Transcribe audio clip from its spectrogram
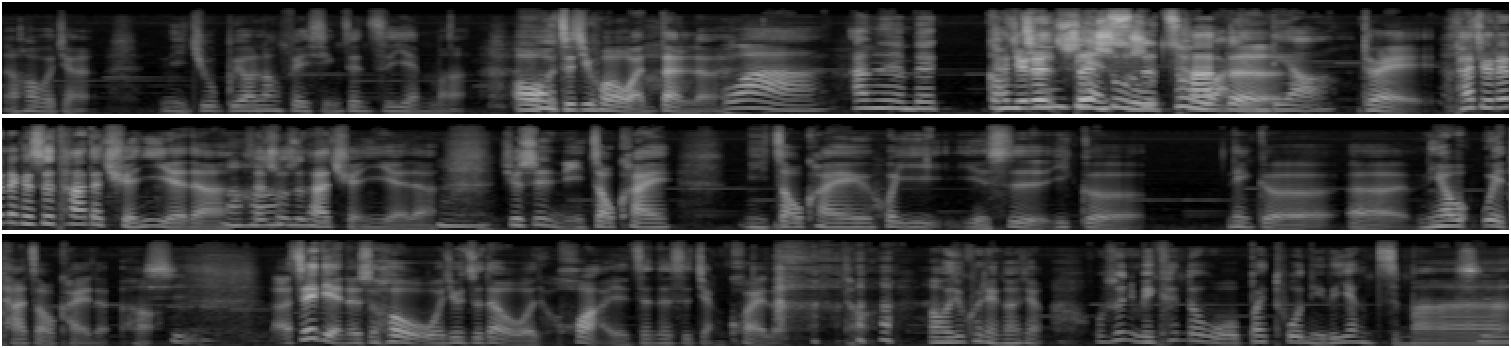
然后我讲，你就不要浪费行政资源嘛。哦，这句话完蛋了。哇，他们的他觉得申诉是他的，对他觉得那个是他的权益的，申诉是他权益的，就是你召开。你召开会议也是一个那个呃，你要为他召开的哈。是啊，这点的时候我就知道我话也真的是讲快了，然后我就快点跟他讲，我说你没看到我拜托你的样子吗？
